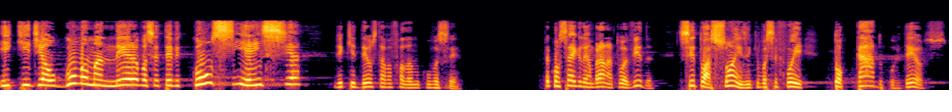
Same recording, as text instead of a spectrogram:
e que de alguma maneira você teve consciência de que Deus estava falando com você. Você consegue lembrar na tua vida situações em que você foi tocado por Deus?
